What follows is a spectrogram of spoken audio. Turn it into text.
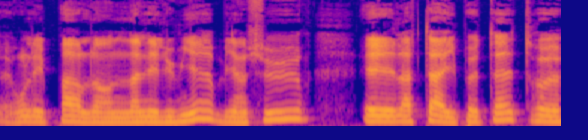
euh, on les parle en années-lumière, bien sûr, et la taille peut-être, euh,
